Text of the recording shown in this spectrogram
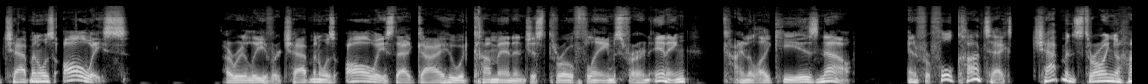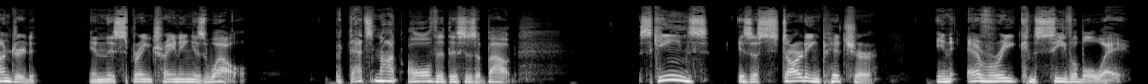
Chapman was always a reliever. Chapman was always that guy who would come in and just throw flames for an inning, kind of like he is now. And for full context, Chapman's throwing 100 in this spring training as well. But that's not all that this is about. Skenes is a starting pitcher in every conceivable way.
